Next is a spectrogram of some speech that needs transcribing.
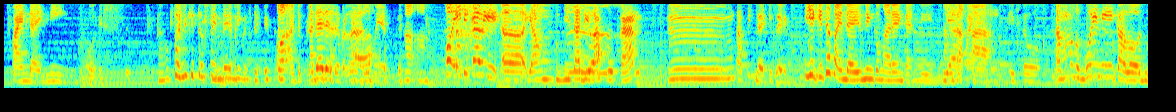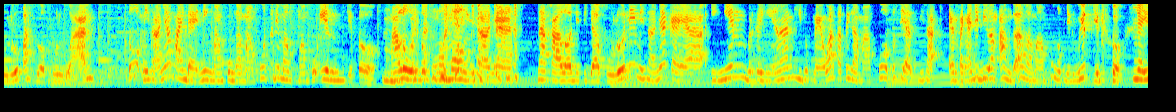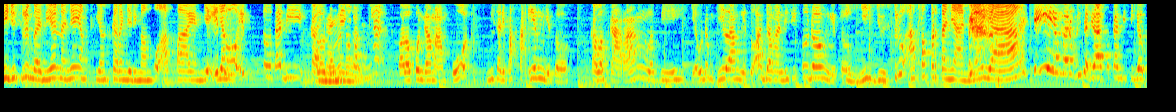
fine dining. Oh, is. Kapan kita fine iya, dining? Oh, ada pernah. Ada, ada, ada pernah. Oh. oh, ini kali uh, yang bisa dilakukan Hmm, tapi nggak juga ya. Iya kita fine dining kemarin kan di ya, itu. Sama maksud gue ini kalau dulu pas 20-an tuh misalnya fine dining mampu nggak mampu tuh dimampu-mampuin gitu. Hmm. Malu untuk ngomong misalnya. Nah kalau di 30 nih misalnya kayak ingin berkeinginan hidup mewah tapi nggak mampu terus ya bisa enteng aja bilang ah nggak nggak mampu nggak punya duit gitu. Nggak ini justru mbak Nia nanya yang yang sekarang jadi mampu apa yang ya itu yang... itu tadi kalau dulu tuh maksudnya walaupun nggak mampu bisa dipaksain gitu kalau sekarang lebih ya udah bilang gitu ah jangan di situ dong gitu. Ih, justru apa pertanyaannya yang ya iya yang baru bisa dilakukan di 30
